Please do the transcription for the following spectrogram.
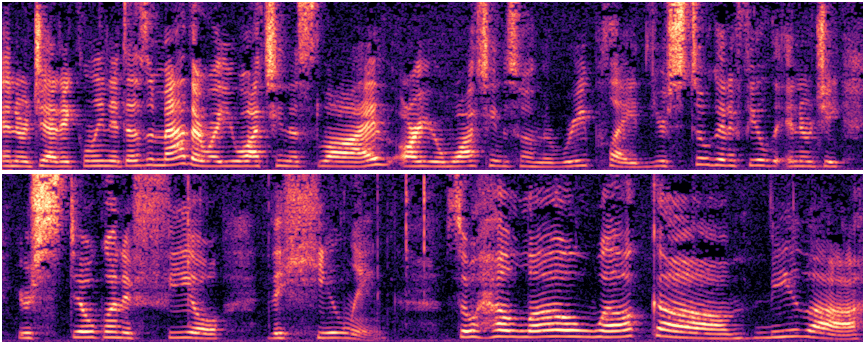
energetically. And it doesn't matter whether you're watching this live or you're watching this on the replay, you're still going to feel the energy. You're still going to feel the healing. So, hello, welcome, Mila.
